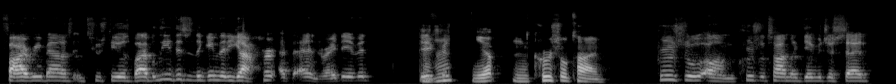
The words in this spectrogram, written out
five rebounds, and two steals. But I believe this is the game that he got hurt at the end, right, David? Mm-hmm. Chris- yep, in crucial time. Crucial, um, crucial time, like David just said.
